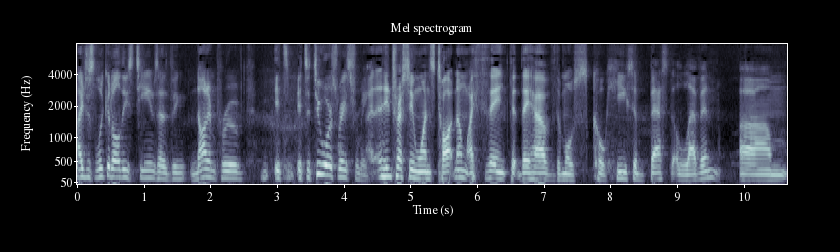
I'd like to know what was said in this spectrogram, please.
I just look at all these teams as being not improved. It's it's a two horse race for me. An interesting one's Tottenham. I think that they have the most cohesive best 11, um,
